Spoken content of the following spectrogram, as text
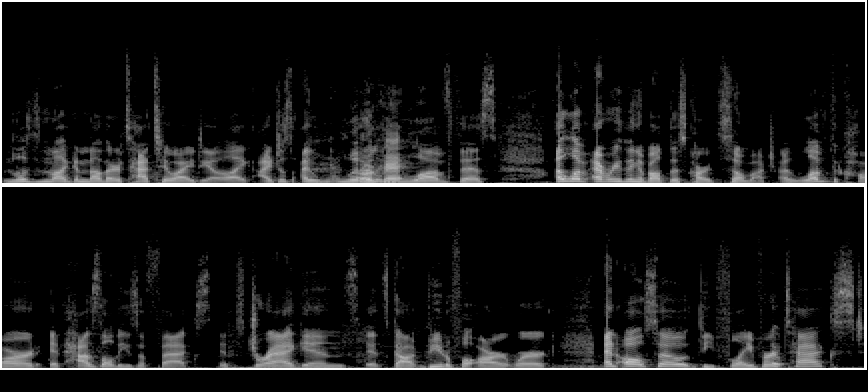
this is like another tattoo idea. Like I just I literally Okay. love this. I love everything about this card so much. I love the card. It has all these effects. It's dragons. It's got beautiful artwork, and also the flavor oh. text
